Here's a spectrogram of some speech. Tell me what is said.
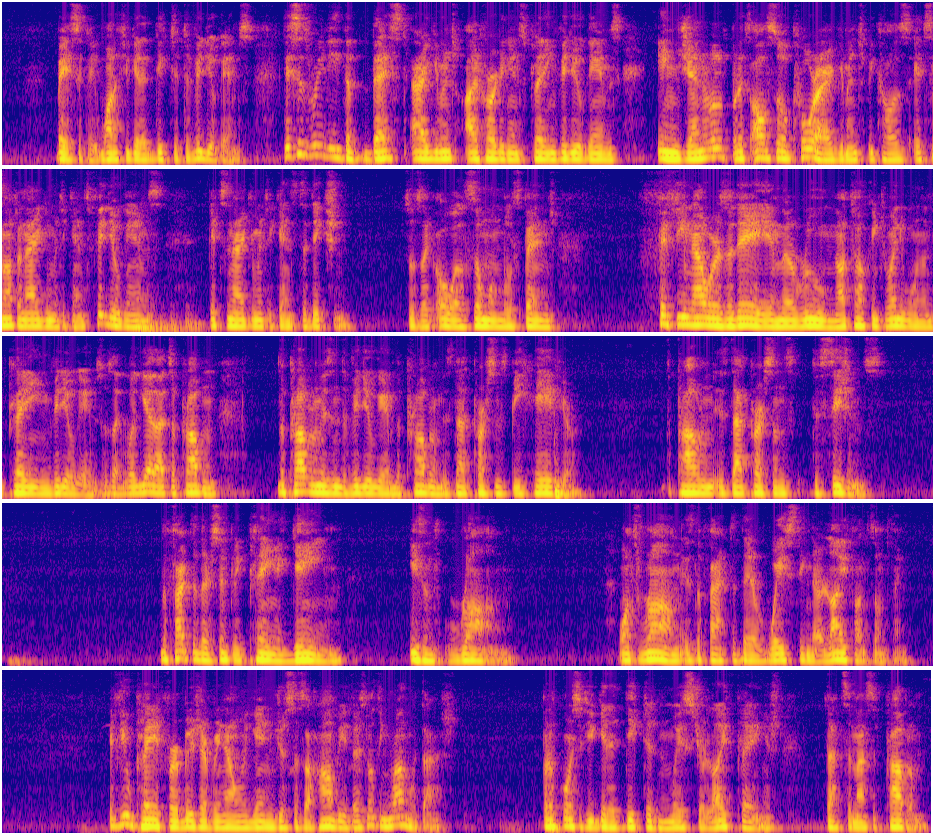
Basically, what if you get addicted to video games? This is really the best argument I've heard against playing video games in general, but it's also a poor argument because it's not an argument against video games, it's an argument against addiction. So it's like, oh well, someone will spend 15 hours a day in their room not talking to anyone and playing video games. So It's like, well, yeah, that's a problem. the problem isn't the video game, the problem is that person's behavior. The problem is that person's decisions. The fact that they're simply playing a game isn't wrong. What's wrong is the fact that they're wasting their life on something. If you play it for a bit every now and again just as a hobby, there's nothing wrong with that. But of course, if you get addicted and waste your life playing it, that's a massive problem.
